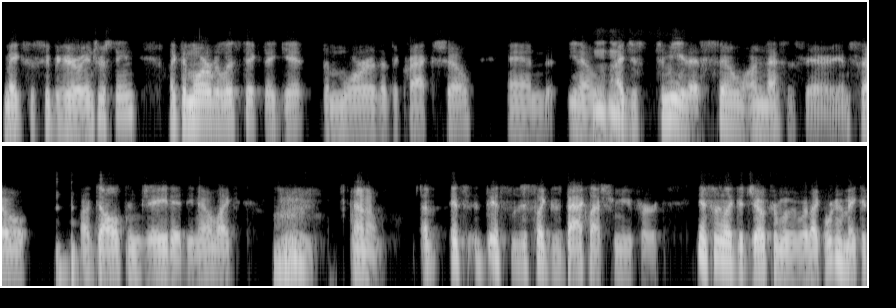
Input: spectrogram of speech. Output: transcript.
makes a superhero interesting. Like the more realistic they get, the more that the cracks show. And you know, Mhm. I just to me that's so unnecessary and so adult and jaded. You know, like. I don't know. Uh, It's it's just like this backlash for me for you know something like the Joker movie. Where like we're gonna make a,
